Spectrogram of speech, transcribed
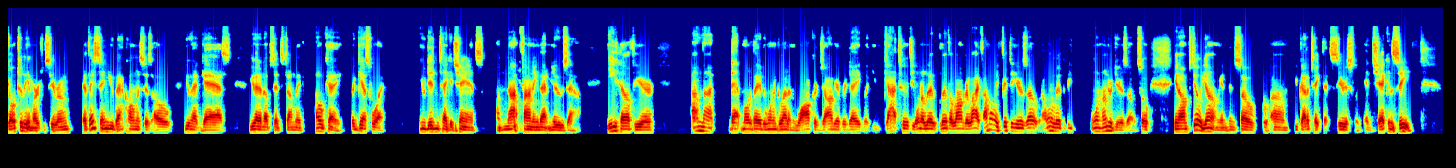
go to the emergency room. If they send you back home and says, "Oh, you had gas, you had an upset stomach," okay, but guess what? You didn't take a chance I'm not finding that news out. Eat healthier. I'm not that motivated to want to go out and walk or jog every day, but you got to if you want to live live a longer life. I'm only 50 years old. I want to live to be 100 years old. So, you know, I'm still young, and, and so um, you've got to take that seriously and check and see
